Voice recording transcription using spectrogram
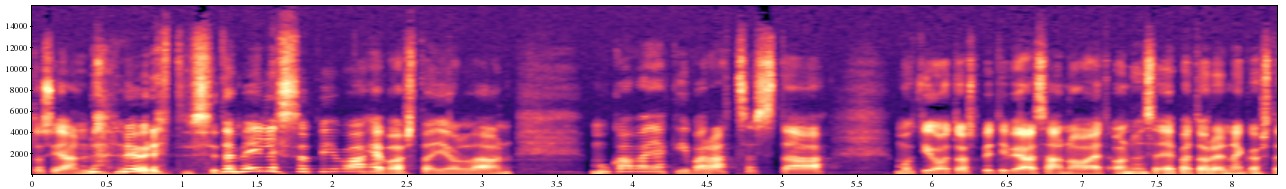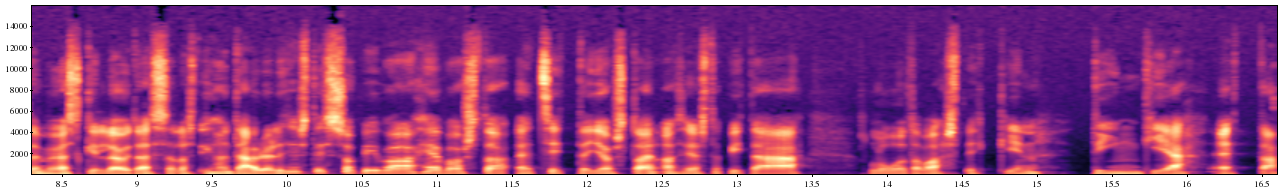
tosiaan löydetty sitä meille sopivaa hevosta, jolla on mukava ja kiva ratsastaa. Mutta joo, tuosta piti vielä sanoa, että onhan se epätodennäköistä myöskin löytää sellaista ihan täydellisesti sopivaa hevosta, että sitten jostain asiasta pitää luultavastikin tinkiä, että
